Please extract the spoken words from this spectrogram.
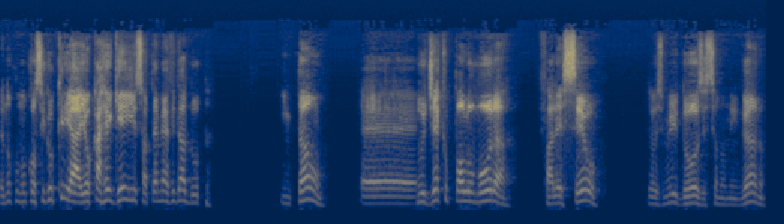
eu não, não consigo criar, e eu carreguei isso até minha vida adulta. Então, é, no dia que o Paulo Moura faleceu, 2012, se eu não me engano,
